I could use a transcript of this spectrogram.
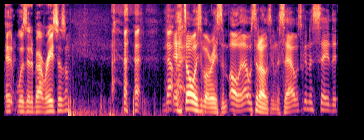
it, was it about racism? no, It's always about racism. Oh, that was what I was going to say. I was going to say that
